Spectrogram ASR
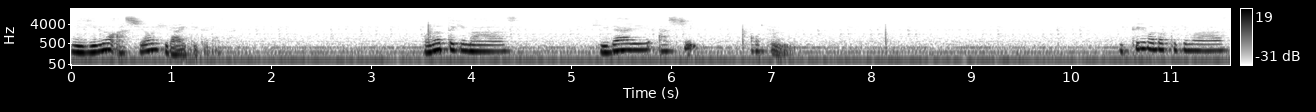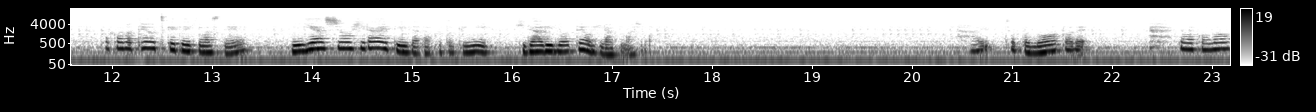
右の足を開いてください。戻ってきます。左足オープン。ゆっくり戻ってきます。でこの手をつけていきますね。右足を開いていただくときに左の手を開きましょう。はいちょっとノートででもこの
